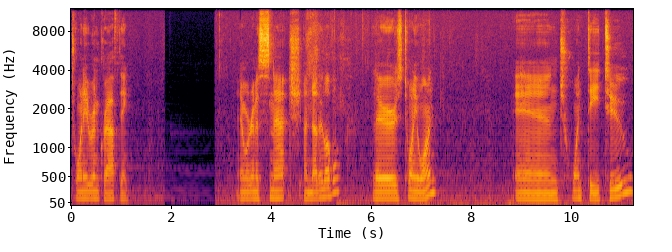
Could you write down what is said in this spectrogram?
20 rune crafting. And we're gonna snatch another level. There's 21 and 22.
